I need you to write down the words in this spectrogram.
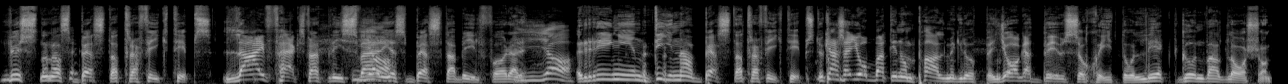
lyssnarnas bästa trafiktips. Lifehacks för att bli Sveriges bästa bilförare. Ja. Ring in dina bästa trafiktips. Du kanske har jobbat inom Palmegruppen, jagat bus och skit och lekt Gunvald Larsson.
